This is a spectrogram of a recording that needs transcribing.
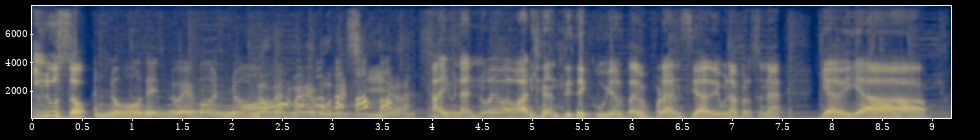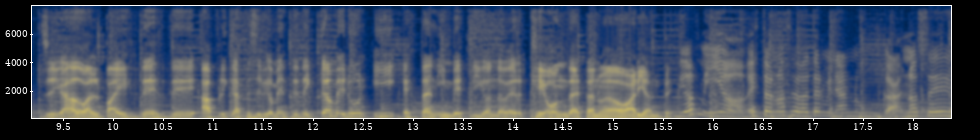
¡Iluso! No de nuevo, decía. Hay una nueva variante descubierta en Francia de una persona que había llegado al país desde África, específicamente de Camerún, y están investigando a ver qué onda esta nueva variante. Dios mío, esto no se va a terminar nunca. No sé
